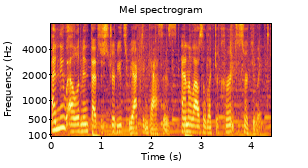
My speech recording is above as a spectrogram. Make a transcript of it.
A new element that distributes reactant gases and allows electric current to circulate.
